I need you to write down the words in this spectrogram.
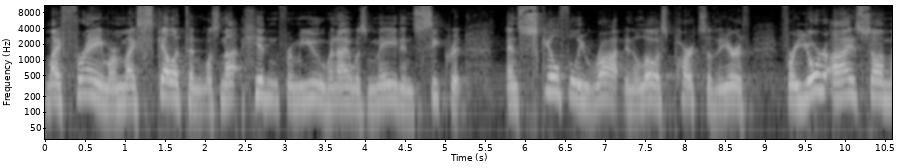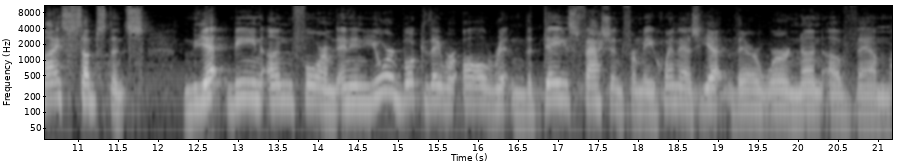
My frame or my skeleton was not hidden from you when I was made in secret and skillfully wrought in the lowest parts of the earth. For your eyes saw my substance, yet being unformed, and in your book they were all written, the days fashioned for me, when as yet there were none of them.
